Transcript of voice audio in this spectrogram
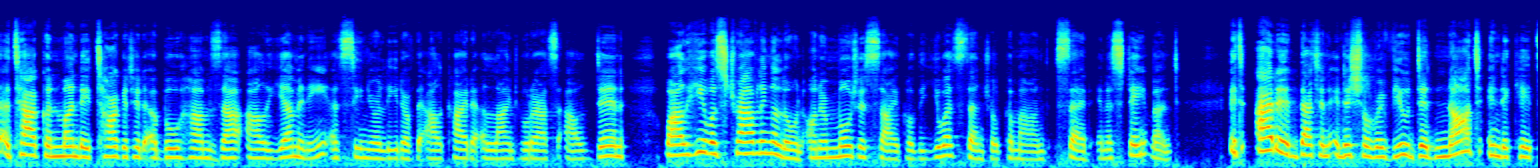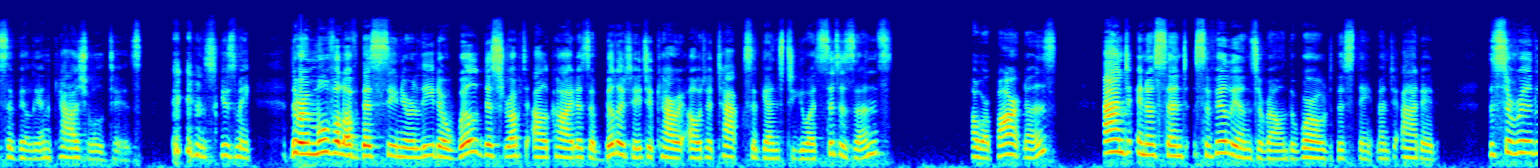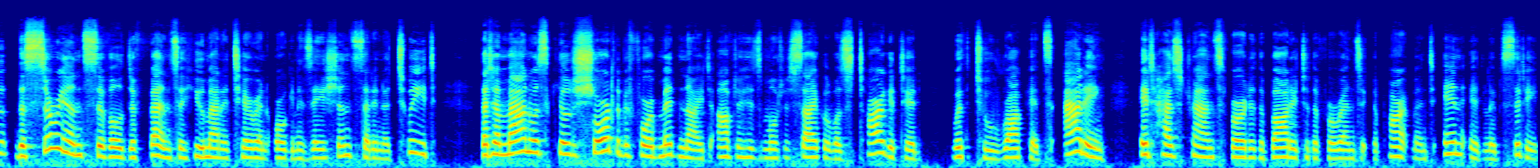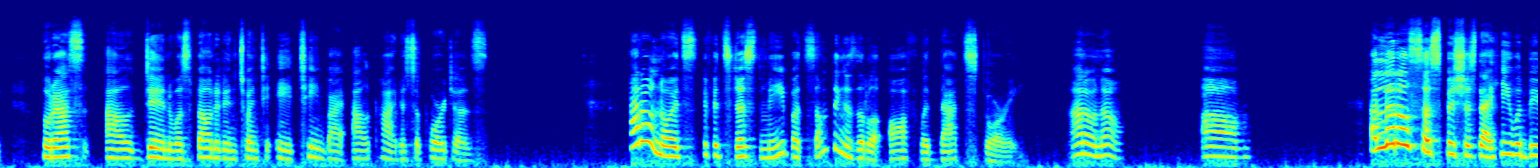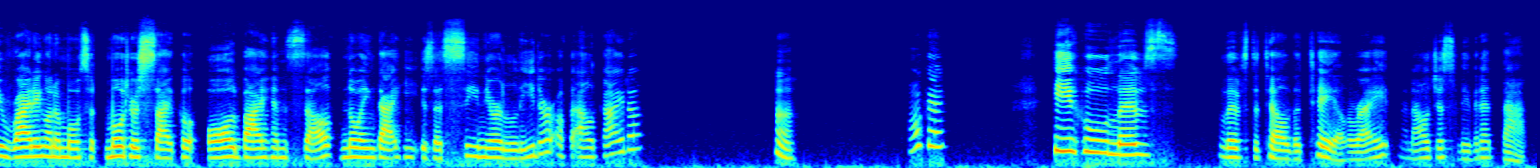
The attack on Monday targeted Abu Hamza al Yemeni, a senior leader of the Al Qaeda aligned Huras al Din, while he was traveling alone on a motorcycle, the U.S. Central Command said in a statement. It added that an initial review did not indicate civilian casualties. Excuse me. The removal of this senior leader will disrupt Al Qaeda's ability to carry out attacks against U.S. citizens, our partners, and innocent civilians around the world, the statement added. The, Syri- the Syrian Civil Defense, a humanitarian organization, said in a tweet that a man was killed shortly before midnight after his motorcycle was targeted with two rockets, adding it has transferred the body to the forensic department in Idlib city. Huras al Din was founded in 2018 by Al Qaeda supporters. I don't know it's, if it's just me, but something is a little off with that story. I don't know. Um, a little suspicious that he would be riding on a mo- motorcycle all by himself, knowing that he is a senior leader of Al Qaeda. Huh. Okay. He who lives, lives to tell the tale, right? And I'll just leave it at that.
